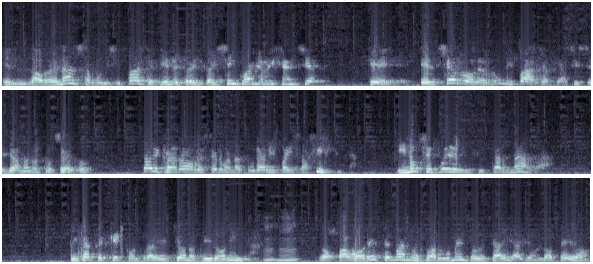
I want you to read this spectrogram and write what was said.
En la ordenanza municipal que tiene 35 años de vigencia, que el cerro de Rumipal, que así se llama nuestro cerro, está declarado reserva natural y paisajística y no se puede edificar nada. Fíjate qué contradicción o qué ironía. Lo favorece más nuestro argumento de que ahí había un loteo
